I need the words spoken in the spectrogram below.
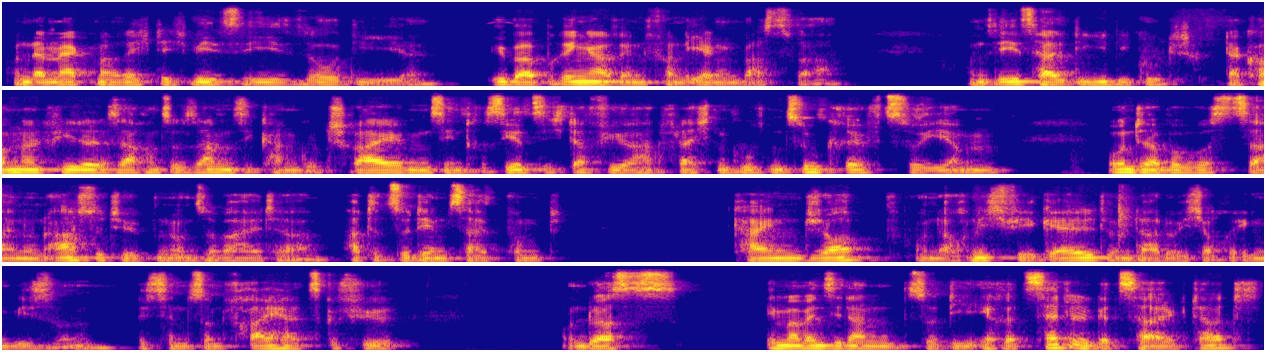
Und da merkt man richtig, wie sie so die Überbringerin von irgendwas war. Und sie ist halt die, die gut, da kommen dann viele Sachen zusammen. Sie kann gut schreiben, sie interessiert sich dafür, hat vielleicht einen guten Zugriff zu ihrem Unterbewusstsein und Archetypen und so weiter, hatte zu dem Zeitpunkt keinen Job und auch nicht viel Geld und dadurch auch irgendwie so ein bisschen so ein Freiheitsgefühl. Und du hast immer, wenn sie dann so die ihre Zettel gezeigt hat,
